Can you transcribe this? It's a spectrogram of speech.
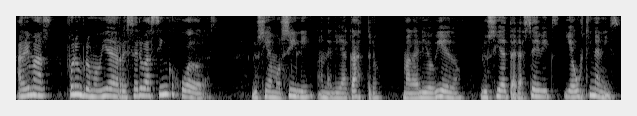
Además, fueron promovidas de reserva cinco jugadoras: Lucía Morsili, Analía Castro, Magalí Oviedo, Lucía Tarasevics y Agustina Anís.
